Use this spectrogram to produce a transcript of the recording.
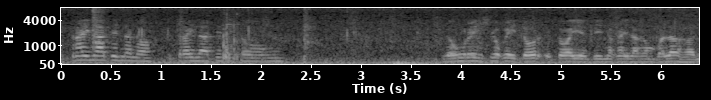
I-try natin ano, i-try natin itong long range locator. Ito ay hindi na kailangan balahan.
